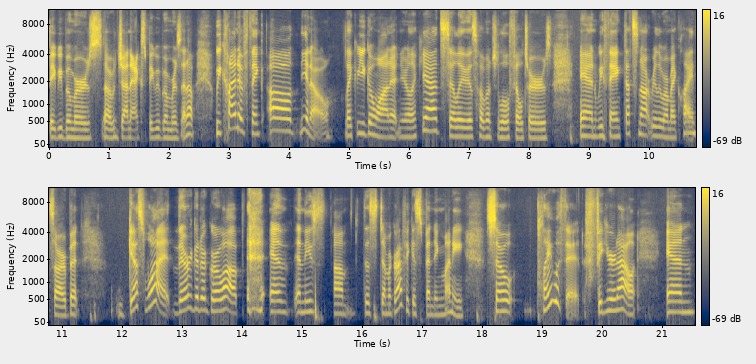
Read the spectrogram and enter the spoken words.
baby boomers, uh, Gen X, baby boomers, and up, we kind of think, oh, you know, like you go on it and you're like, yeah, it's silly. There's a whole bunch of little filters. And we think that's not really where my clients are. But guess what? They're going to grow up and, and these, um, this demographic is spending money. So play with it, figure it out. And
